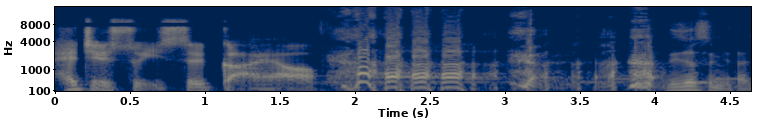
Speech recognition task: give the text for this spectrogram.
해질 수 있을까요? 늦었습니다. 야!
